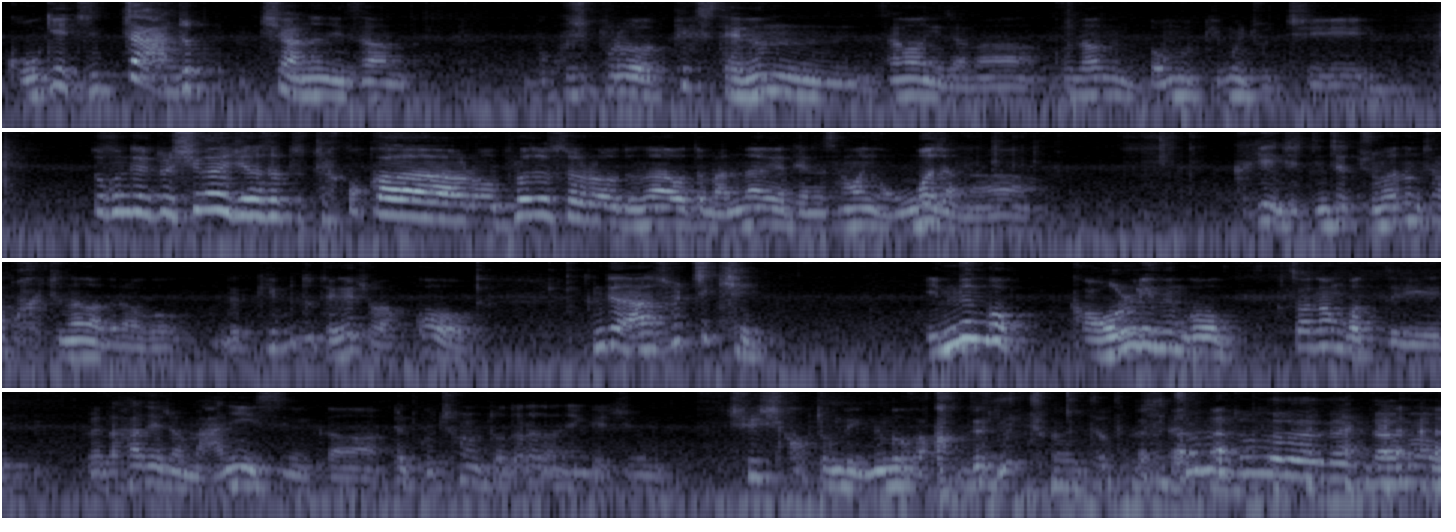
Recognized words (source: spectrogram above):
곡이 진짜 안 좋지 않은 이상 뭐 90% fix 되는 상황이잖아. 그럼 나는 너무 기분이 좋지. 또 근데 또 시간이 지나서 또 작곡가로 프로듀서로 누나하고 또 만나게 되는 상황이 온 거잖아. 그게 이제 진짜 중화등처럼 확 지나가더라고. 근데 기분도 되게 좋았고. 근데 나는 솔직히 있는 곡 어울리는 곡 써놓은 것들이 그래도 하드에 좀 많이 있으니까 9천 원 떠돌아다니는 게 지금 70곡 정도 있는 것 같거든. 저는 좀 처음에 쫓아가는 단어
